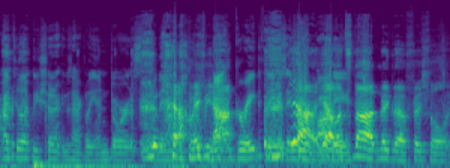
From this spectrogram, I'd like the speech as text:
I feel like we shouldn't exactly endorse putting yeah, maybe not, not. great things in yeah, your body. yeah. Let's not make that official.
